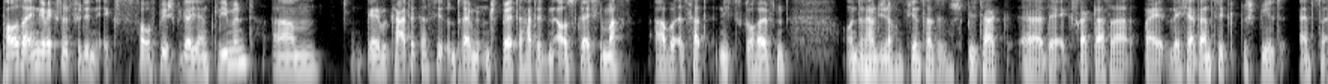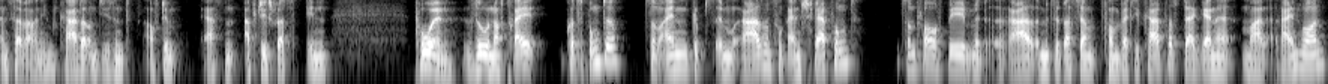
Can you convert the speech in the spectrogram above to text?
Pause eingewechselt für den Ex-VfB-Spieler Jan Clement. Ähm, gelbe Karte kassiert und drei Minuten später hat er den Ausgleich gemacht, aber es hat nichts geholfen. Und dann haben die noch am 24. Spieltag äh, der Extraklasse bei Lecha Danzig gespielt. 1 zu 1, da waren die im Kader und die sind auf dem ersten Abstiegsplatz in Polen. So, noch drei kurze Punkte. Zum einen gibt es im Rasenfunk einen Schwerpunkt zum VfB mit, Ra mit Sebastian vom Vertikalpass, da gerne mal reinhören,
